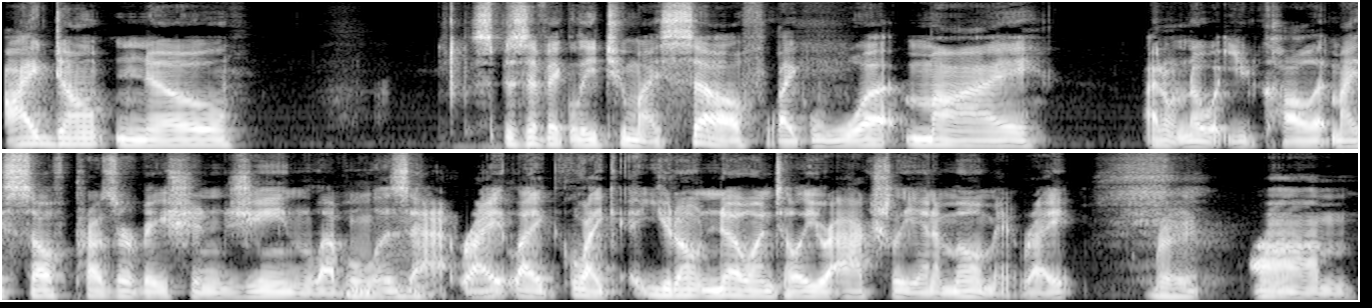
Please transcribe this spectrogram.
I don't know specifically to myself like what my I don't know what you'd call it, my self-preservation gene level mm-hmm. is at, right? Like like you don't know until you're actually in a moment, right? Right. Um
